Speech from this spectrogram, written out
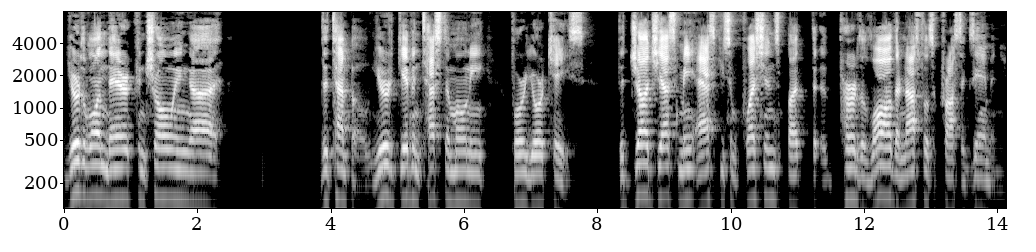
You're the one there controlling uh, the tempo. You're giving testimony for your case. The judge, yes, may ask you some questions, but the, per the law, they're not supposed to cross examine you.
